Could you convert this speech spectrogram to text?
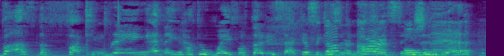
bust the fucking ring, and then you have to wait for thirty seconds because Stop you're the not car, at the oh, station yet.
